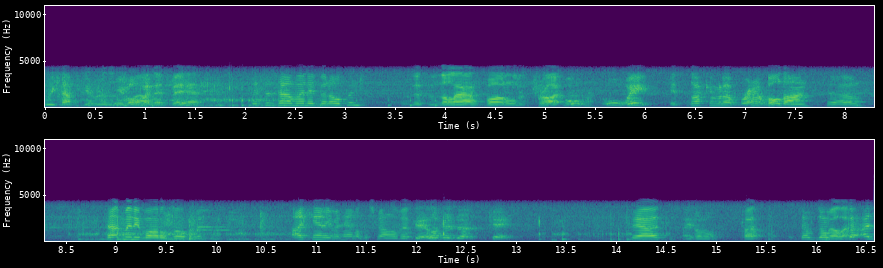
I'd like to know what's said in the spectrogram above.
We have to get rid of this. We've opened bottle. this bit. this is how many have been opened. This is the last bottle to try. Oh, oh wait, it's not coming out brown. Hold on. So that many bottles open. I can't even handle the smell of it. Okay, look at that. Okay. Yeah. I don't know. Don't, don't, Smell it. I-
